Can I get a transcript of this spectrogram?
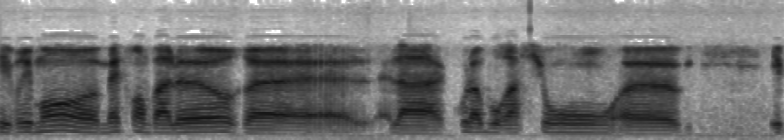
c'est vraiment euh, mettre en valeur euh, la collaboration euh, et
